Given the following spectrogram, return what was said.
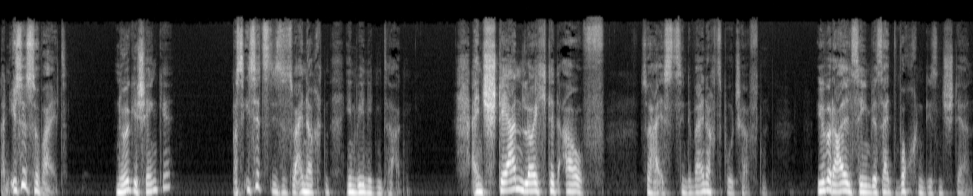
Dann ist es soweit. Nur Geschenke? Was ist jetzt dieses Weihnachten in wenigen Tagen? Ein Stern leuchtet auf, so heißt es in den Weihnachtsbotschaften. Überall sehen wir seit Wochen diesen Stern.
